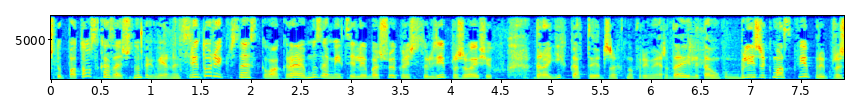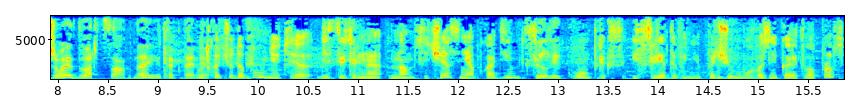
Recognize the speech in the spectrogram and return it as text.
Чтобы потом сказать, что, например, на территории Красноярского края мы заметили большое количество людей, проживающих в дорогих коттеджах, например, да, или там ближе к Москве проживают в дворцах, да, и так далее. Вот хочу дополнить, э, действительно, нам сейчас необходим целый комплекс исследований. Почему mm-hmm. возникает вопрос,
